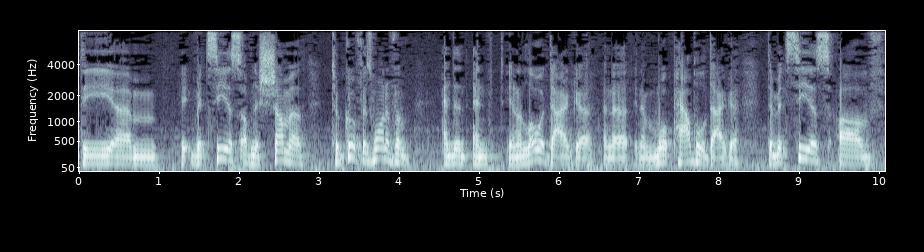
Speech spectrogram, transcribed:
The um, metzias of neshama to guf is one of them and then, and in a lower darga, in a, in a more palpable darga, the mitzias of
